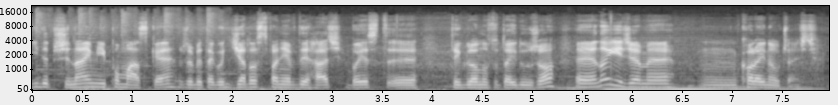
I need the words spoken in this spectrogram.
idę przynajmniej po maskę, żeby tego dziadostwa nie wdychać, bo jest tych glonów tutaj dużo. No i jedziemy mm, kolejną część.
